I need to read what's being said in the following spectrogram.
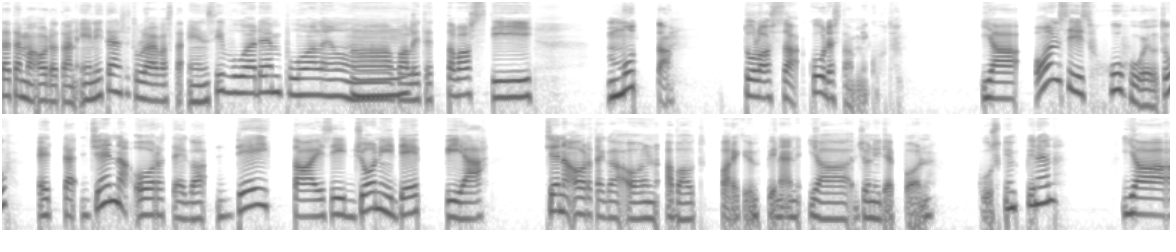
Tätä mä odotan eniten. Se tulee vasta ensi vuoden puolella, Mm. valitettavasti. Mutta tulossa 6. tammikuuta. Ja on siis huhuiltu, että Jenna Ortega deittaisi Johnny Deppiä. Jenna Ortega on about parikymppinen ja Johnny Depp on kuusikymppinen. Ja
